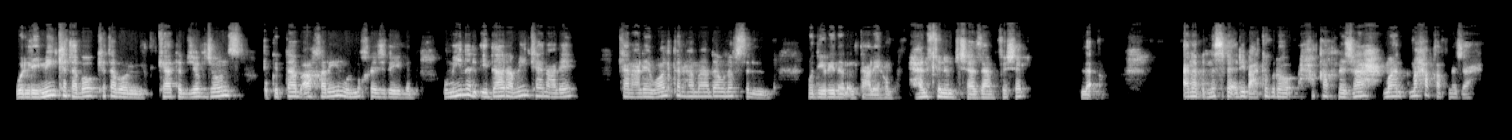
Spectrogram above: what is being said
واللي مين كتبه؟ كتبه الكاتب جيف جونز وكتاب آخرين والمخرج ديفيد. ومين الإدارة؟ مين كان عليه؟ كان عليه والتر همادا ونفس المديرين اللي قلت عليهم. هل فيلم شازام فشل؟ لا. أنا بالنسبة لي بعتبره حقق نجاح. ما ما حقق نجاح.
